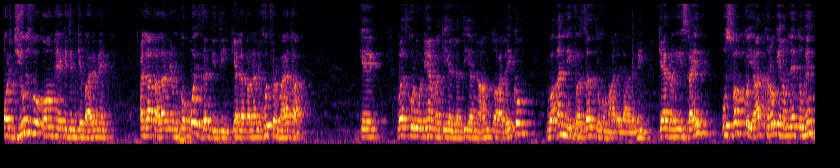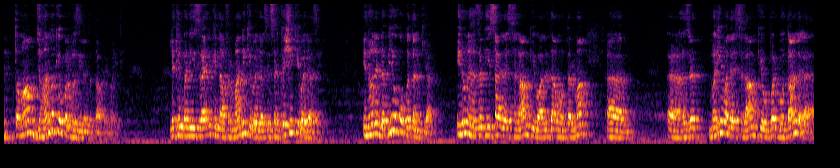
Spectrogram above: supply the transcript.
और ज्यूज वो कौम है कि जिनके बारे में अल्लाह ताला ने उनको वो इज़्ज़त दी थी कि अल्लाह ताला ने खुद फरमाया था कि वदकुरू नियमती अल्लती अनआम तो अलैकुम व अन्नी फज़लतुकुम अलल आलमीन क्या बनी इसराइल, उस वक्त को याद करो कि हमने तुम्हें तमाम जहानों के ऊपर फजीलत अता फरमाई थी। लेकिन बनी इसराइल की नाफरमानी की वजह से, सरकशी की वजह से इन्होंने नबियों को कत्ल किया। इन्होंने हज़रत ईसा की वालदा मोहतरमा हज़रत मरीम अलैहिस्सलाम के ऊपर बोहतान लगाया।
